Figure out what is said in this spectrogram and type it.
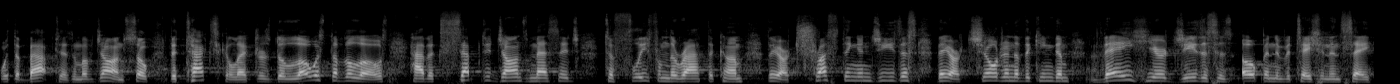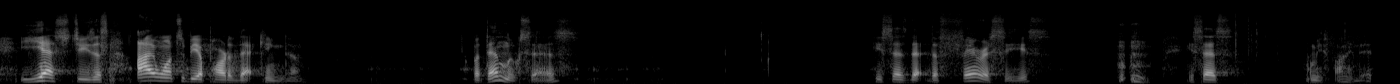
with the baptism of John. So the tax collectors, the lowest of the lows, have accepted John's message to flee from the wrath to come. They are trusting in Jesus, they are children of the kingdom. They hear Jesus' open invitation and say, Yes, Jesus, I want to be a part of that kingdom. But then Luke says, he says that the Pharisees, he says, let me find it.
